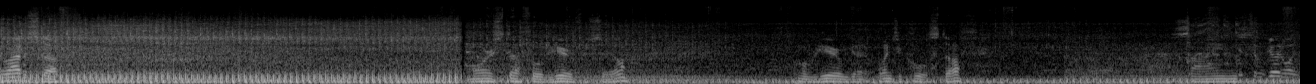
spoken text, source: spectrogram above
A lot of stuff. More stuff over here for sale. Over here we got a bunch of cool stuff. Signs. Some good ones.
